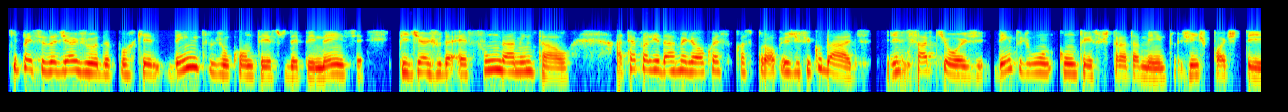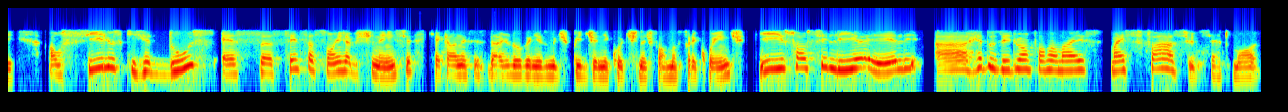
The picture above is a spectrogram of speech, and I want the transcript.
que precisa de ajuda, porque dentro de um contexto de dependência, pedir ajuda é fundamental, até para lidar melhor com as, com as, próprias dificuldades. A gente sabe que hoje, dentro de um contexto de tratamento, a gente pode ter auxílios que reduz essas sensações de abstinência, que é aquela necessidade do organismo de pedir a nicotina de forma frequente, e isso auxilia ele a reduzir de uma forma mais, mais fácil, de certo modo modo.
